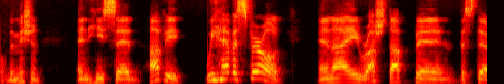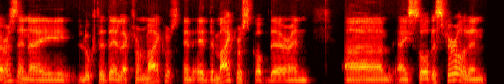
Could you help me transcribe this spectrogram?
of the mission. And he said, Avi, we have a spherule. And I rushed up uh, the stairs and I looked at the electron microscope and at the microscope there and um, I saw the spherule and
